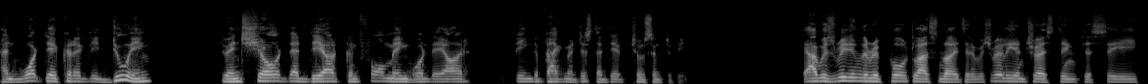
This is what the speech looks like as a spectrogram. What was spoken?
and what they're currently doing to ensure that they are conforming or they are being the pragmatists that they've chosen to be. I was reading the report last night and it was really interesting to see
